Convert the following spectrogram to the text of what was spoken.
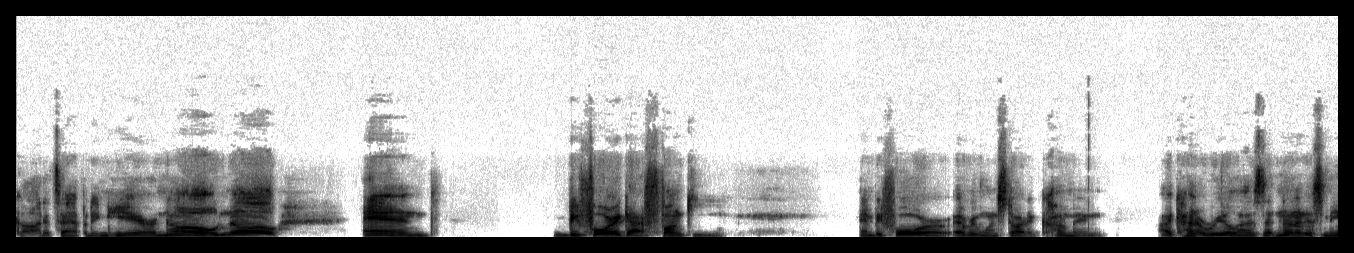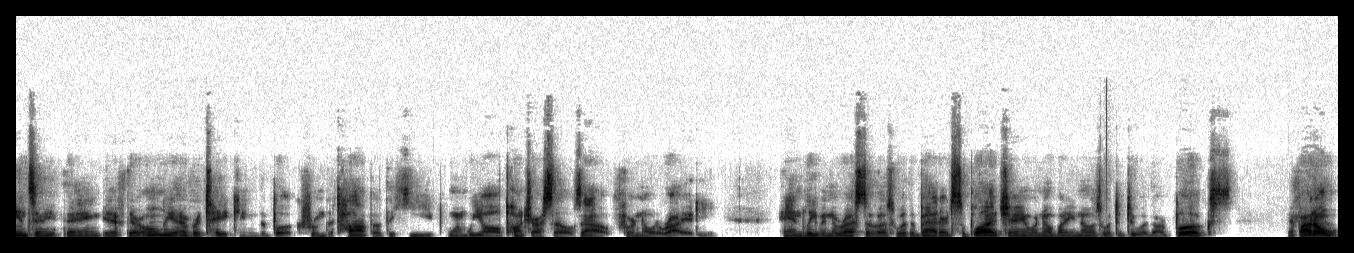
God, it's happening here. No, no. And, before it got funky and before everyone started coming, I kind of realized that none of this means anything if they're only ever taking the book from the top of the heap when we all punch ourselves out for notoriety and leaving the rest of us with a battered supply chain where nobody knows what to do with our books. If I don't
